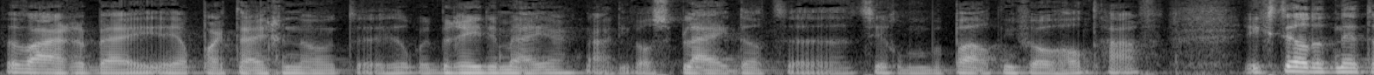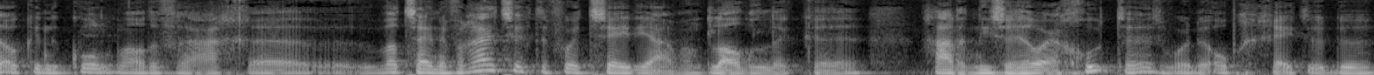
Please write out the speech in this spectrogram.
We waren bij partijgenoot Hilbert Bredemeijer. Nou, die was blij dat het zich op een bepaald niveau handhaaft. Ik stelde net ook in de column al de vraag: wat zijn de vooruitzichten voor het CDA? Want landelijk gaat het niet zo heel erg goed. Hè. Ze worden opgegeten door,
